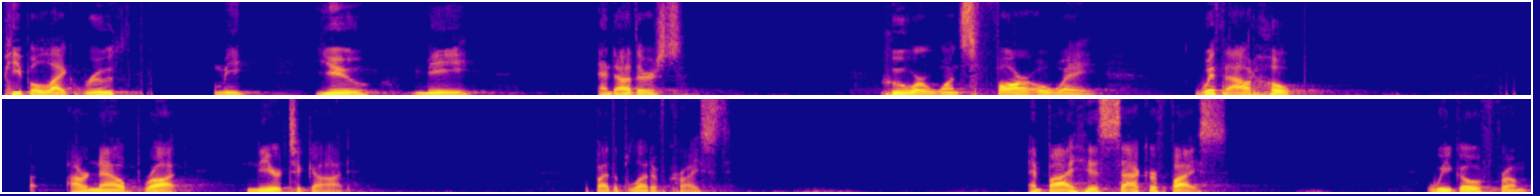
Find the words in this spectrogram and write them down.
People like Ruth, me, you, me, and others who were once far away without hope are now brought near to God by the blood of Christ. And by his sacrifice, we go from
